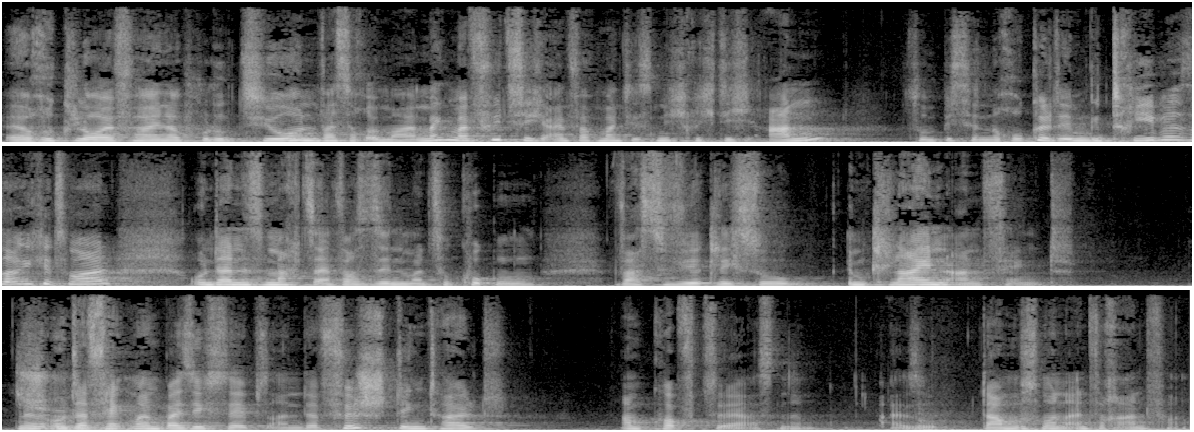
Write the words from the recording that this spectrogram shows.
äh, Rückläufer in der Produktion, was auch immer. Manchmal fühlt sich einfach manches nicht richtig an. So ein bisschen ruckelt im Getriebe, sage ich jetzt mal. Und dann macht es einfach Sinn, mal zu gucken, was wirklich so im Kleinen anfängt. Ne? Und da fängt man bei sich selbst an. Der Fisch stinkt halt am Kopf zuerst. Ne? Also da muss man einfach anfangen.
